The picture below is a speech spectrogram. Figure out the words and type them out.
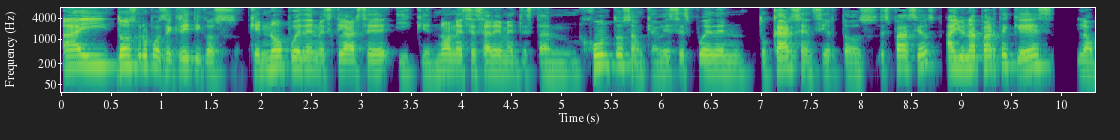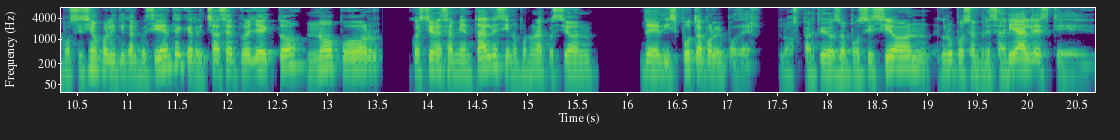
Hay dos grupos de críticos que no pueden mezclarse y que no necesariamente están juntos, aunque a veces pueden tocarse en ciertos espacios. Hay una parte que es la oposición política al presidente que rechaza el proyecto no por cuestiones ambientales, sino por una cuestión de disputa por el poder. Los partidos de oposición, grupos empresariales que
